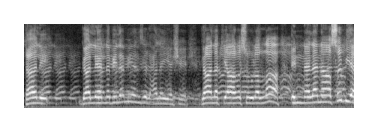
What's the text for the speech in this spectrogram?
تالي قال له النبي لم ينزل علي شيء. قالت يا رسول الله إن لنا صبية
